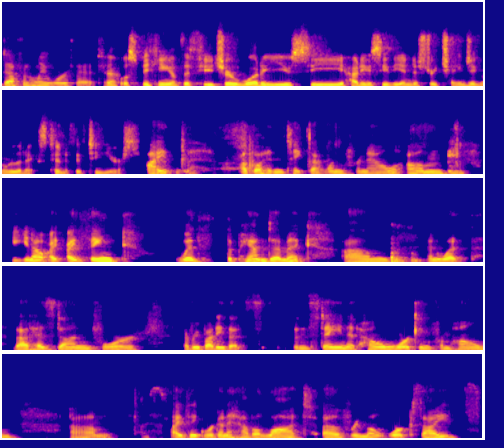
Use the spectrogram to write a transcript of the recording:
definitely worth it. Yeah. Well, speaking of the future, what do you see? How do you see the industry changing over the next 10 to 15 years? I, I'll go ahead and take that one for now. Um, you know, I, I think with the pandemic um, and what that has done for everybody that's been staying at home, working from home. Um, I think we're going to have a lot of remote work sites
